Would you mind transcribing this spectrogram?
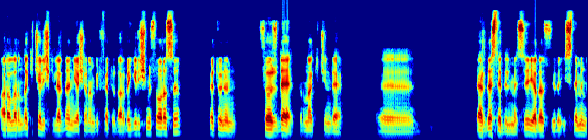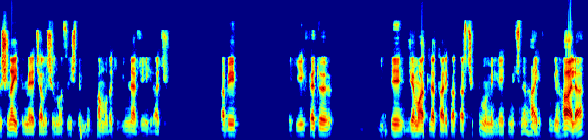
aralarındaki çelişkilerden yaşanan bir FETÖ darbe girişimi sonrası FETÖ'nün sözde tırnak içinde e, derdest edilmesi ya da süre istemin dışına itilmeye çalışılması işte bu kamudaki binlerce ihraç. Tabii peki FETÖ gitti cemaatler, tarikatlar çıktı mı milli eğitim içinden? Hayır. Bugün hala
